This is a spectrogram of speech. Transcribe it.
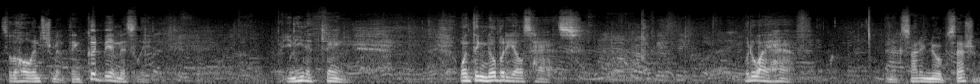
So the whole instrument thing could be a mislead. But you need a thing. One thing nobody else has. What do I have? An exciting new obsession,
